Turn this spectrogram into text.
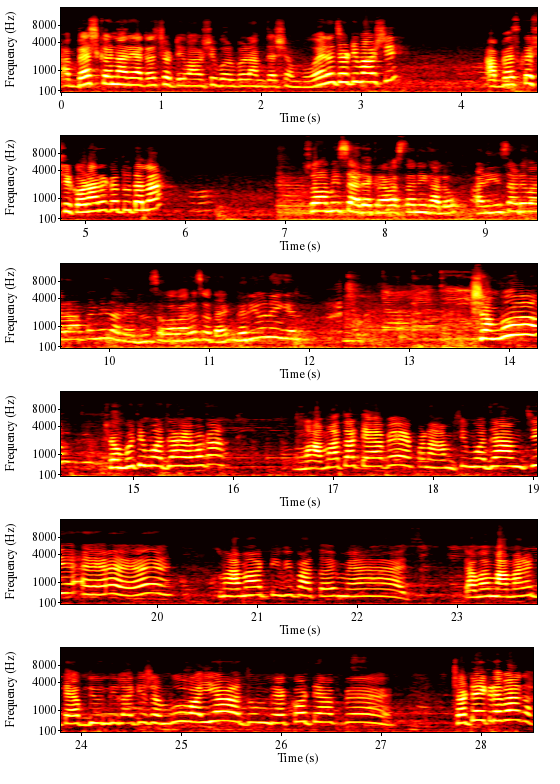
अभ्यास करणार आहे आता छोटी मावशी बरोबर आमचा शंभू. आहे ना छोटी मावशी? अभ्यास का शिकवणार आहे का तू त्याला? सो आम्ही साडे अकरा वाजता निघालो आणि साडेबारा आपण निघालो अजून सव्वा बाराच होत आहे. घरी येऊ नाही गेलो. शंभू शंभूची मजा आहे बघा. मामाचा टॅब आहे पण आमची मजा आमची आहे मामा टीव्ही पाहतोय मॅच. त्यामुळे मामाने टॅब देऊन दिला की शंभू भैया तुम देखो टॅब पे. छोटे इकडे बघ.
